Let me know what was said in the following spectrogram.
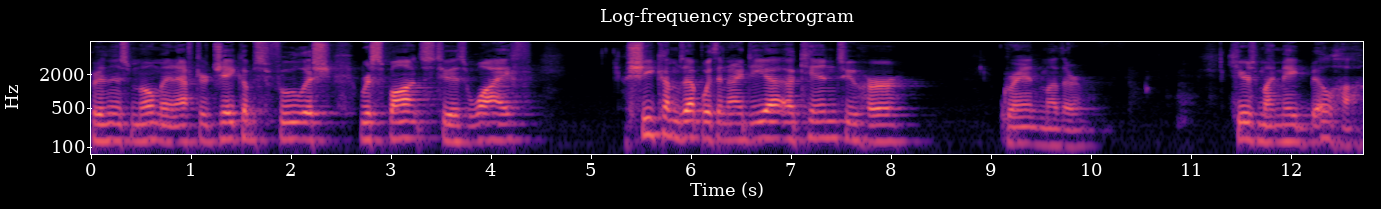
But in this moment, after Jacob's foolish response to his wife, she comes up with an idea akin to her grandmother. Here's my maid Bilhah.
